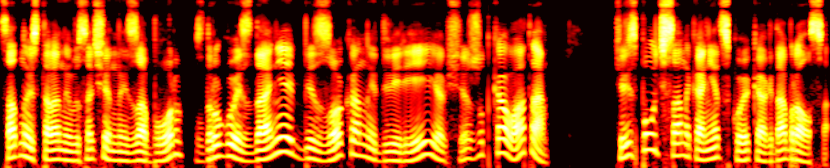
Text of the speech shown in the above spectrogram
С одной стороны высоченный забор, с другой здание без окон и дверей, вообще жутковато. Через полчаса, наконец, кое-как добрался.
